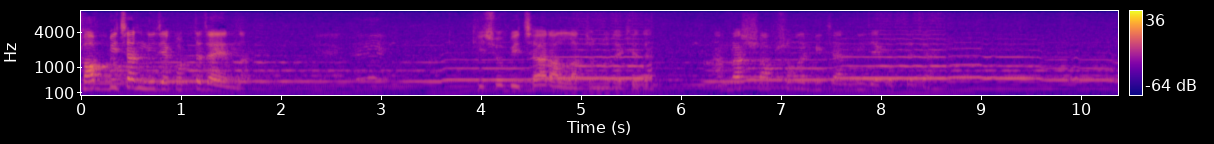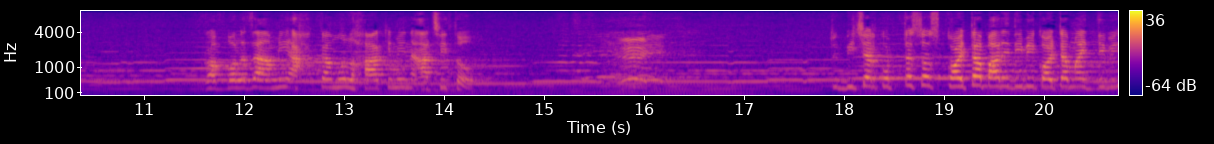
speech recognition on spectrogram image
সব বিচার নিজে করতে যায়েন না। কিছু বিচার আল্লাহর জন্য রেখে দেন। আমরা সব সময় বিচার নিজে করতে চাই। রব বলে যে আমি আহকামুল হাকিমিন আছি তো। তুই বিচার করতেছস, কয়টা বাড়ি দিবি, কয়টা মাইর দিবি?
